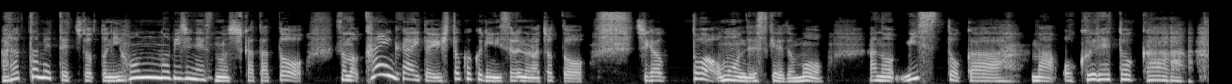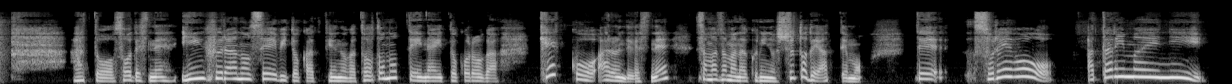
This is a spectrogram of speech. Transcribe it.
改めてちょっと日本のビジネスの仕方と、その海外という一括りにするのはちょっと違うとは思うんですけれども、あの、ミスとか、まあ、遅れとか、あと、そうですね、インフラの整備とかっていうのが整っていないところが結構あるんですね。様々な国の首都であっても。で、それを当たり前に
